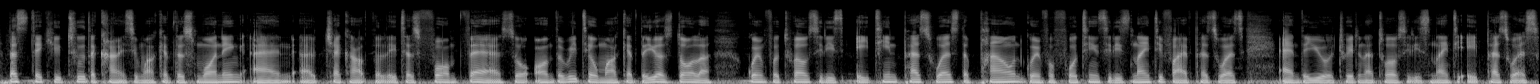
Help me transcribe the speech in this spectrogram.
Let's take you to the currency market this morning and uh, check out the latest form there. So, on the retail market, the US dollar going for 12 cedis, 18 pesewas, the pound going for 14 cedis, 95 pesewas, and the euro trading at 12 cedis, 98 pesewas.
